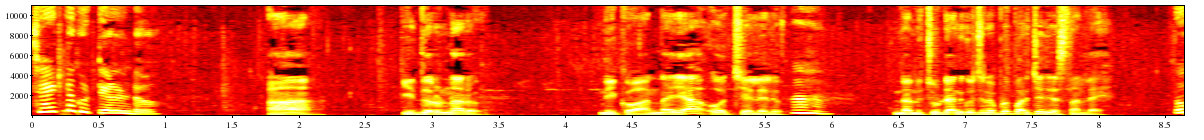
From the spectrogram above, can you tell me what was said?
ചേട്ടന് കുട്ടികളുണ്ടോ ఆ ఇద్దరున్నారు నీకు అన్నయ్య ఓ చెల్లెలు ആഹാ నన్ను చూడ్డానికి వచ్చినప్పుడు పరిచయం చేస్తానులే ഓ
